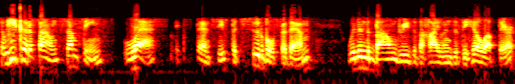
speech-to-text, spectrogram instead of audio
So he could have found something less expensive but suitable for them within the boundaries of the highlands of the hill up there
